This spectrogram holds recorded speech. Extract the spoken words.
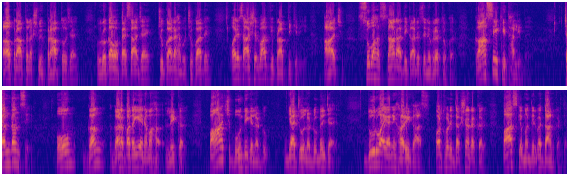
अप्राप्त लक्ष्मी प्राप्त हो जाए, रुका हुआ पैसा आ जाए, चुकाना है वो चुका दे, और इस आशीर्वाद की प्राप्ति के लिए आज सुबह स्नान आदि कार्यों से निवृत्त होकर कांसे की थाली में चंदन से ओम गंग गणपतये नमः लेकर पाँच बूंदी के लड्डू या जो लड्डू मिल जाए, दूरवा यानी हरी घास और थोड़ी दक्षिणा रखकर पास के मंदिर में दान कर दें।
